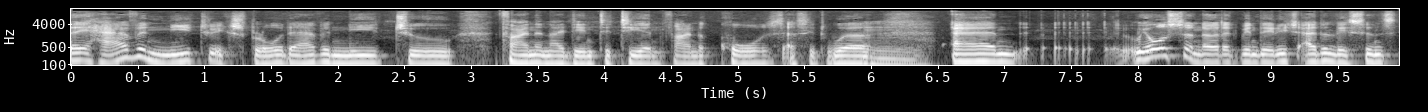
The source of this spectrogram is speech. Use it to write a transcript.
they have a need to explore. They have a need to find an identity and find a cause, as it were. Mm. And uh, we also know that when they reach adolescence,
